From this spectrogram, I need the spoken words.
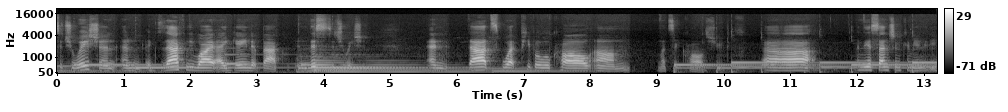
situation and exactly why I gained it back in this situation. And that's what people will call, um, what's it called? Shoot. Uh, in the ascension community,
